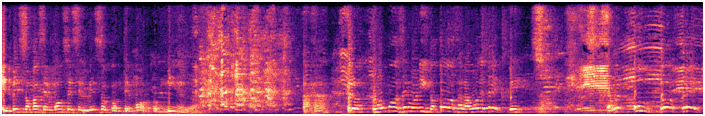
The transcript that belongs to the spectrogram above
El beso más hermoso es el beso con temor, con miedo. Ajá. Pero lo vamos a hacer bonito, todos a la voz de tres. Beso. Un, dos, tres.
